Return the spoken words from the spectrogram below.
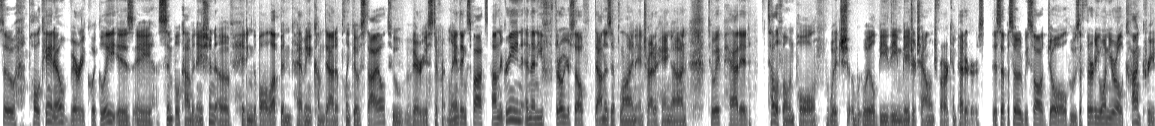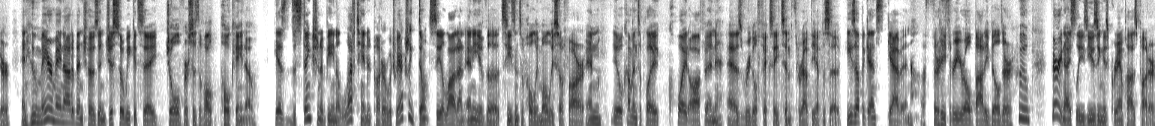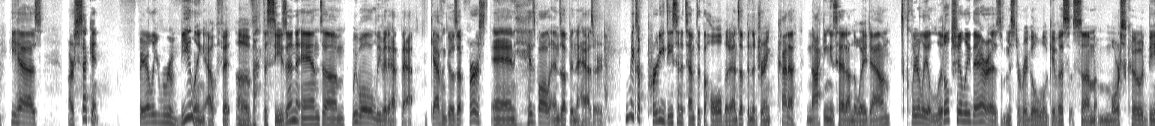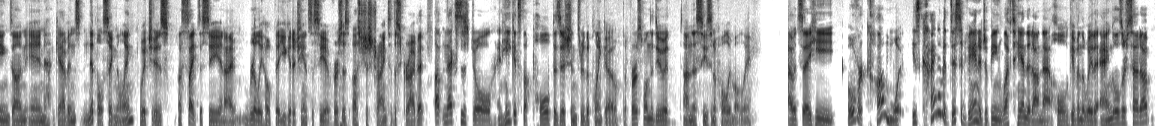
So, Polcano, very quickly, is a simple combination of hitting the ball up and having it come down a Plinko style to various different landing spots on the green, and then you throw yourself down a zip line and try to hang on to a padded telephone pole, which will be the major challenge for our competitors. This episode, we saw Joel, who's a 31 year old concreter, and who may or may not have been chosen just so we could say Joel versus the volcano. He has the distinction of being a left handed putter, which we actually don't see a lot on any of the seasons of Holy Moly so far, and it'll come into play quite often as Riggle fixates him throughout the episode. He's up against Gavin, a 33 year old bodybuilder who very nicely is using his grandpa's putter. He has our second fairly revealing outfit of the season, and um, we will leave it at that. Gavin goes up first, and his ball ends up in the hazard. He makes a pretty decent attempt at the hole, but ends up in the drink, kind of knocking his head on the way down. It's clearly a little chilly there, as Mr. Riggle will give us some Morse code being done in Gavin's nipple signaling, which is a sight to see, and I really hope that you get a chance to see it versus us just trying to describe it. Up next is Joel, and he gets the pole position through the Plinko, the first one to do it on this season of Holy Moly. I would say he overcome what is kind of a disadvantage of being left-handed on that hole given the way the angles are set up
